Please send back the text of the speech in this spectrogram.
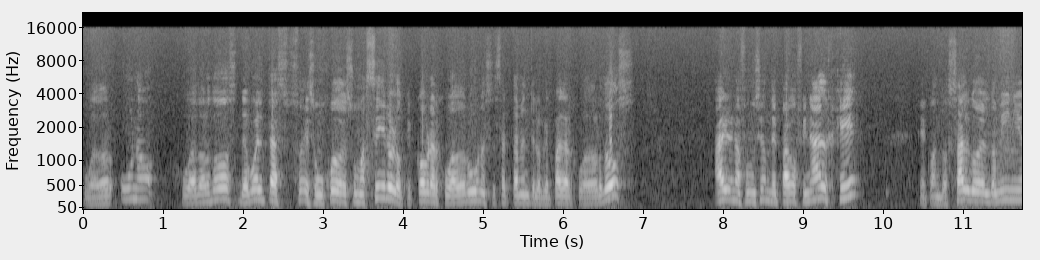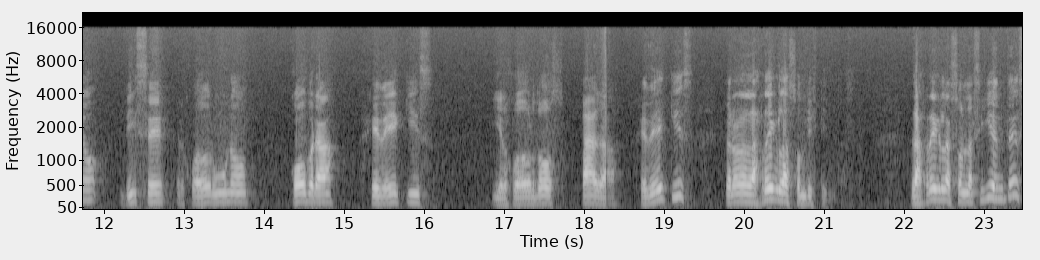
Jugador 1, jugador 2. De vuelta es- un juego de suma cero, lo que cobra el jugador 1 es exactamente lo que paga el jugador 2. Hay una función de pago final, G, que cuando salgo del dominio dice el jugador 1 cobra G de X y el jugador 2 paga G de X, pero ahora las reglas son distintas. Las reglas son las siguientes.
